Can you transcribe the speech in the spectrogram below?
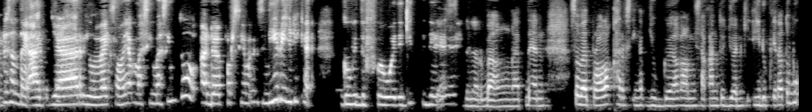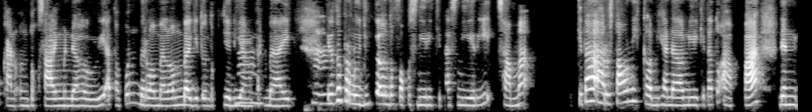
Udah santai aja, relax. Soalnya masing-masing tuh ada porsi sendiri. Jadi kayak go with the flow aja gitu deh. Yes, bener banget. Dan sobat prolog harus ingat juga kalau misalkan tujuan hidup kita tuh bukan untuk saling mendahului ataupun berlomba-lomba gitu untuk jadi hmm. yang terbaik. Hmm. Kita tuh perlu juga untuk fokus diri kita sendiri sama kita harus tahu nih kelebihan dalam diri kita tuh apa dan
